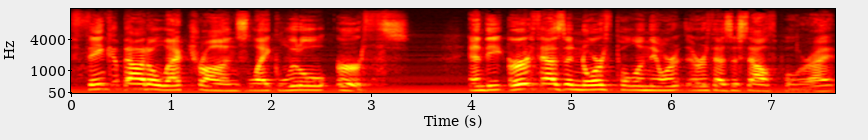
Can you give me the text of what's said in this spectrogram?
think about electrons like little Earths. And the Earth has a north pole and the Earth has a south pole, right?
